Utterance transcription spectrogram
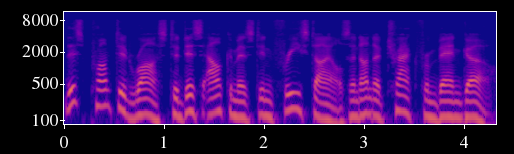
This prompted Ras to diss Alchemist in freestyles and on a track from Van Gogh.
